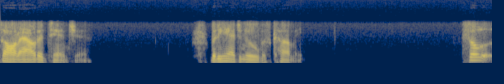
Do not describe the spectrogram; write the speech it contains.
sought out attention, but he had to know it was coming. So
